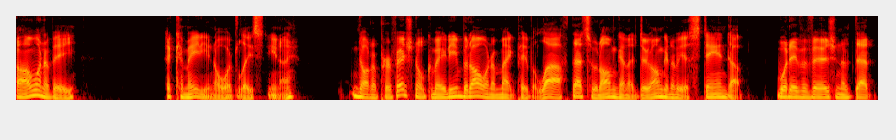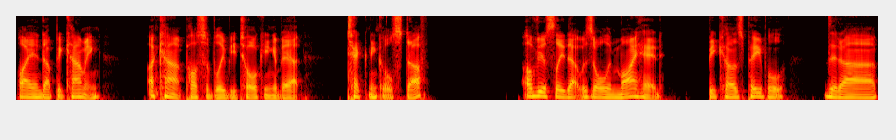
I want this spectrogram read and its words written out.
I want to be a comedian or at least, you know, not a professional comedian, but I want to make people laugh. That's what I'm going to do. I'm going to be a stand up, whatever version of that I end up becoming. I can't possibly be talking about technical stuff. Obviously, that was all in my head because people that are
